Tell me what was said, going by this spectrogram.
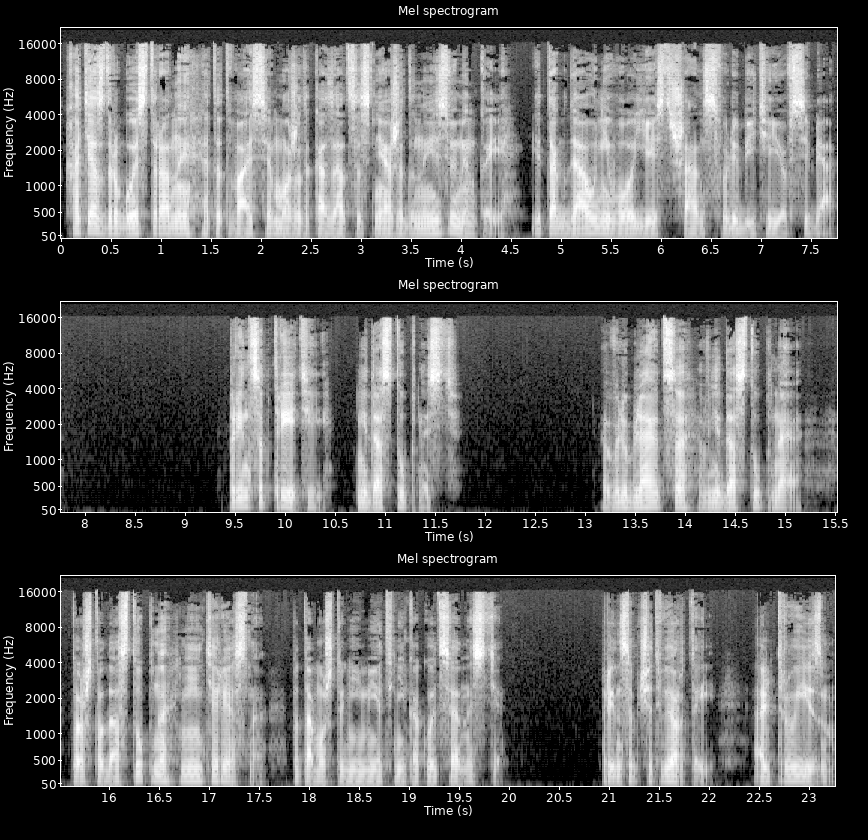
Хотя, с другой стороны, этот Вася может оказаться с неожиданной изюминкой, и тогда у него есть шанс влюбить ее в себя. Принцип третий. Недоступность. Влюбляются в недоступное. То, что доступно, неинтересно, потому что не имеет никакой ценности. Принцип четвертый. Альтруизм.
